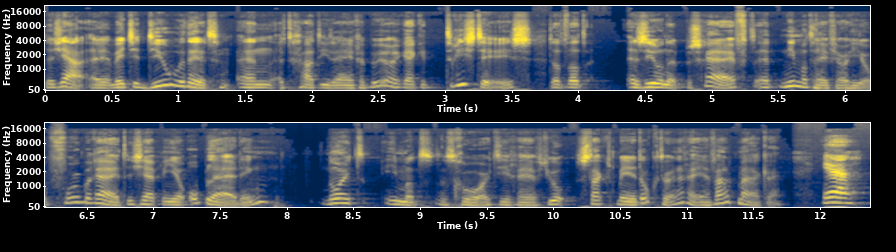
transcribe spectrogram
Dus ja, weet je, deal with it. En het gaat iedereen gebeuren. Kijk, het trieste is dat wat Aziel net beschrijft, het, niemand heeft jou hierop voorbereid. Dus je hebt in je opleiding nooit iemand het gehoord die geeft, joh, straks ben je dokter en dan ga je een fout maken. Ja,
